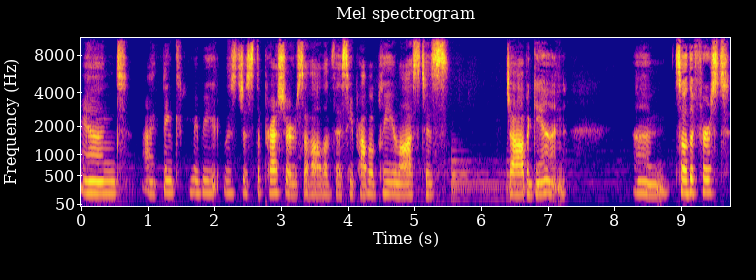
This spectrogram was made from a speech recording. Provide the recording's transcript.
And I think maybe it was just the pressures of all of this. He probably lost his job again. Um, so the first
